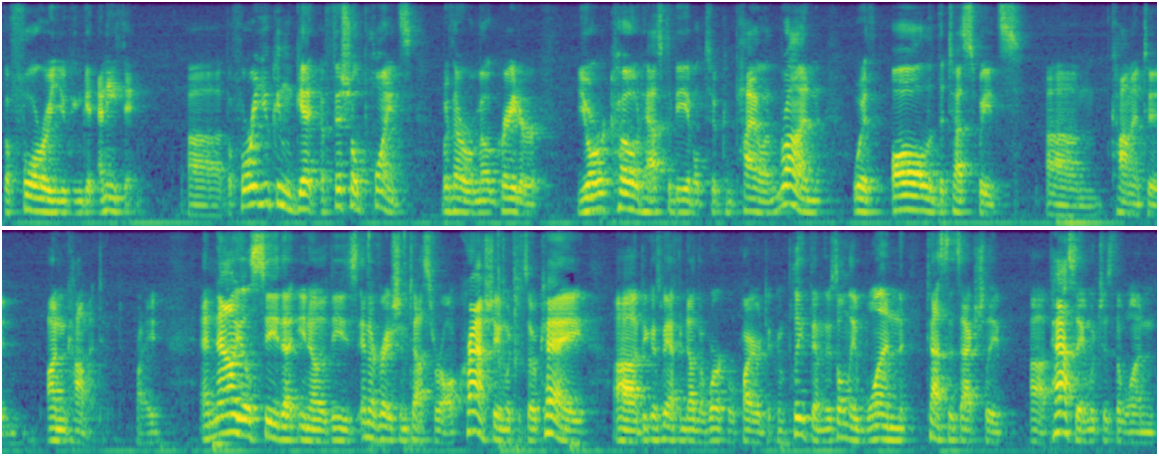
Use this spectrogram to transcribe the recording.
before you can get anything. Uh, before you can get official points with our remote grader, your code has to be able to compile and run with all of the test suites um, commented, uncommented, right? And now you'll see that you know these integration tests are all crashing, which is okay, uh, because we haven't done the work required to complete them. There's only one test that's actually uh, passing, which is the one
